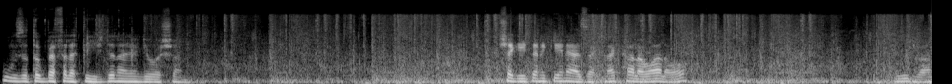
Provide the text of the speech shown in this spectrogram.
Húzatok befele ti is, de nagyon gyorsan. Segíteni kéne ezeknek. Halló, halló. Úgy van.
